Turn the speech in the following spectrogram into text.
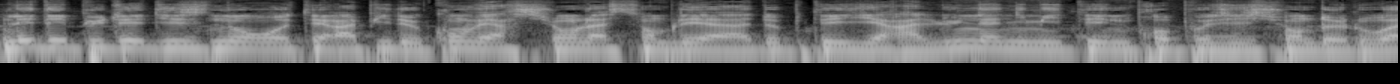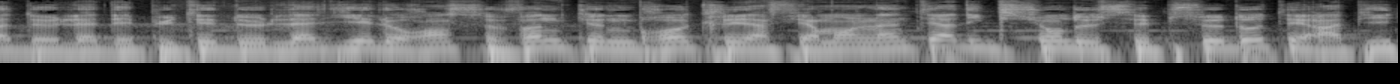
Les députés disent non aux thérapies de conversion. L'Assemblée a adopté hier à l'unanimité une proposition de loi de la députée de l'Allier Laurence Von Kenbrock réaffirmant l'interdiction de ces pseudo-thérapies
